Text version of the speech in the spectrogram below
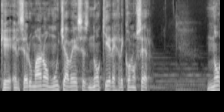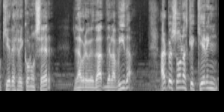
que el ser humano muchas veces no quiere reconocer. No quiere reconocer la brevedad de la vida. Hay personas que quieren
